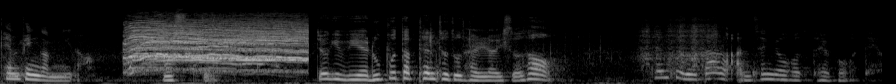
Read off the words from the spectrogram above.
캠핑 갑니다. 멋있죠? 저기 위에 루프탑 텐트도 달려 있어서 텐트도 따로 안 챙겨가도 될 것 같아요.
